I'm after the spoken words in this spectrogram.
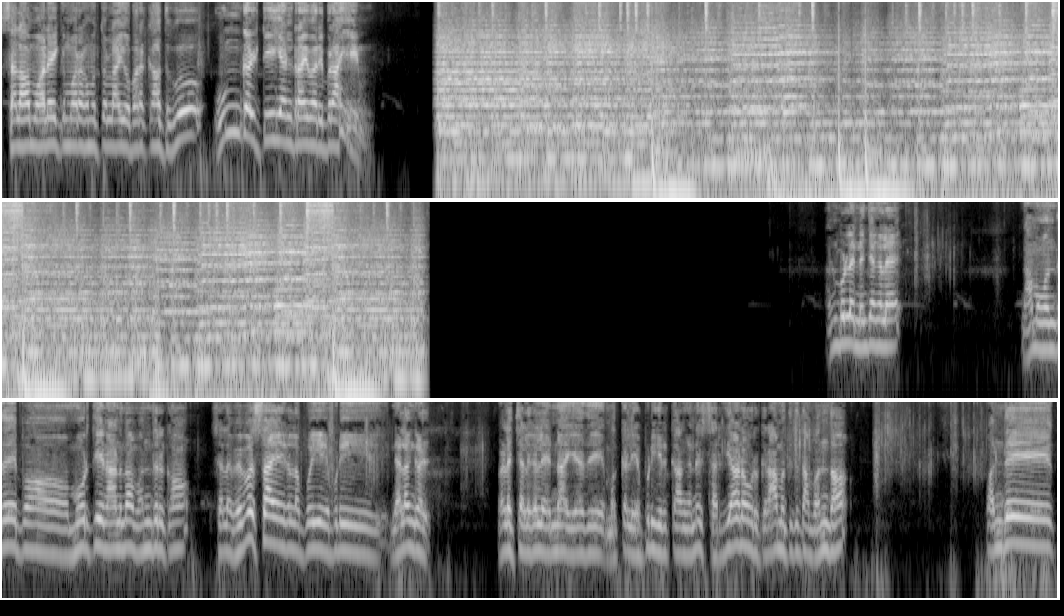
அஸ்ஸலாமு வலைக்கம் வரமத்துல்லாய் வரகாத்துக்கு உங்கள் டிஎன் டிரைவர் இப்ராஹிம் அன்புள்ள நெஞ்சங்களே நாம் வந்து இப்போ மூர்த்தி நானும் தான் வந்திருக்கோம். சில விவசாயிகளில் போய் எப்படி நிலங்கள் விளைச்சல்கள் என்ன ஏது மக்கள் எப்படி இருக்காங்கன்னு சரியான ஒரு கிராமத்துக்கு தான் வந்தோம். வந்து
